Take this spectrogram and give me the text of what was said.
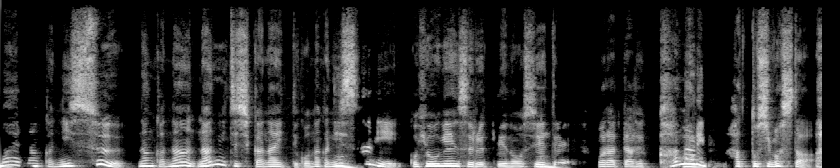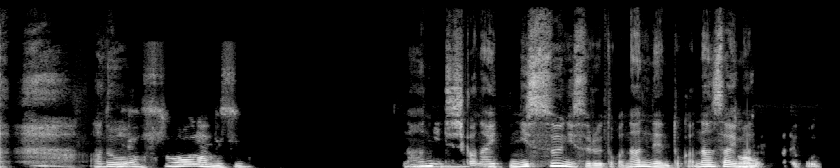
前なんか日数、なんか何何日しかないってこう、なんか日数にこう表現するっていうのを教えてもらって、あれかなりハッとしました。あの、いや、そうなんですよ。何日しかない、日数にするとか何年とか何歳までってこ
